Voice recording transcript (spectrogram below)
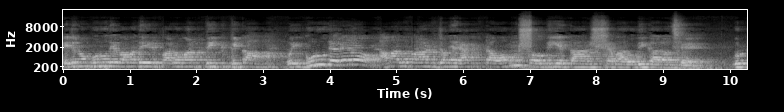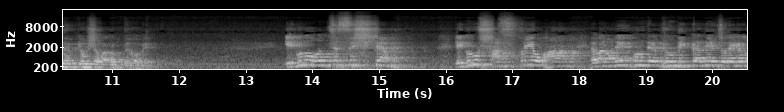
এই জন্য গুরুদেব আমাদের পারমার্থিক পিতা। ওই গুরুদেবেরও আমার উপার্জনের একটা অংশ দিয়ে তার সেবার অধিকার আছে। গুরুদেবকেও সেবা করতে হবে। এগুলো হচ্ছে সিস্টেম। এগুলো শাস্ত্রীয় ভাগ। এবার অনেক গুরুদেব দীক্ষা দিয়ে চলে গেল।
